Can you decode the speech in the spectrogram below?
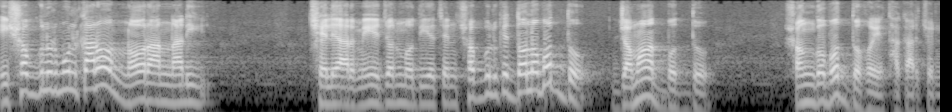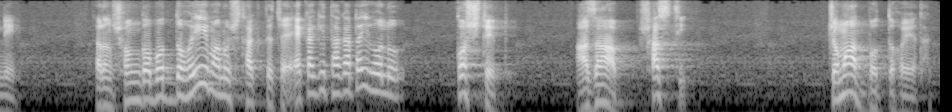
এই সবগুলোর মূল কারণ, নর আর নারী। ছেলে আর মেয়ে জন্ম দিয়েছেন সবগুলোকে দলবদ্ধ, জামাতবদ্ধ, সঙ্গবদ্ধ হয়ে থাকার জন্যে। কারণ সঙ্গবদ্ধ হয়েই মানুষ থাকতে চায়। একাকি থাকাটাই হলো কষ্টের আজাব শাস্তি। জমাতবদ্ধ হয়ে থাকে,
